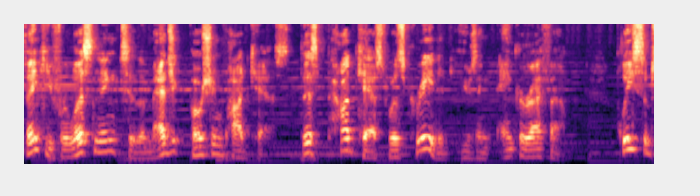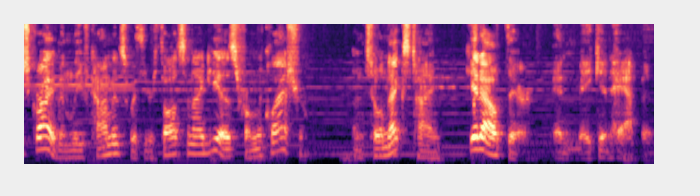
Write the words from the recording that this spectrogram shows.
Thank you for listening to the Magic Potion Podcast. This podcast was created using Anchor FM. Please subscribe and leave comments with your thoughts and ideas from the classroom. Until next time, get out there and make it happen.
